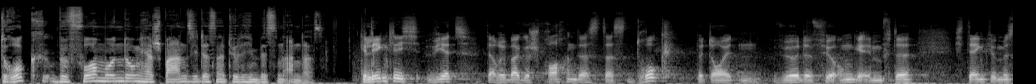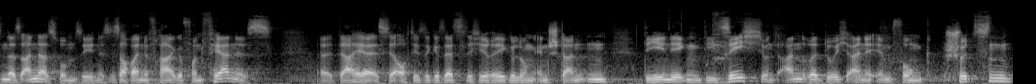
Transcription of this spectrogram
Druck, Bevormundung, Herr Spahn sieht das natürlich ein bisschen anders. Gelegentlich wird darüber gesprochen, dass das Druck bedeuten würde für ungeimpfte. Ich denke, wir müssen das andersrum sehen. Es ist auch eine Frage von Fairness. Äh, daher ist ja auch diese gesetzliche Regelung entstanden. Diejenigen, die sich und andere durch eine Impfung schützen,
